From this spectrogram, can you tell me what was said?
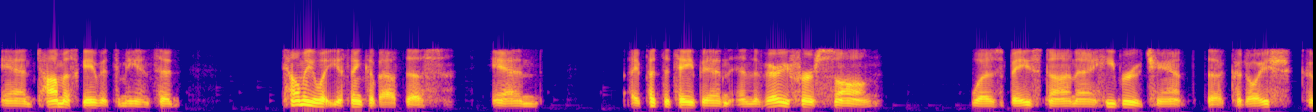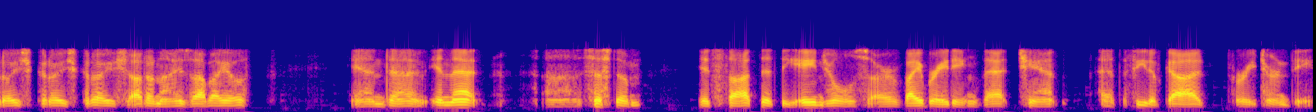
and Thomas gave it to me and said, "Tell me what you think about this." And I put the tape in, and the very first song was based on a Hebrew chant, the Kadosh, Kadosh, Kadosh, Kadosh, Adonai Zabayoth. And uh, in that uh, system, it's thought that the angels are vibrating that chant at the feet of God for eternity.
